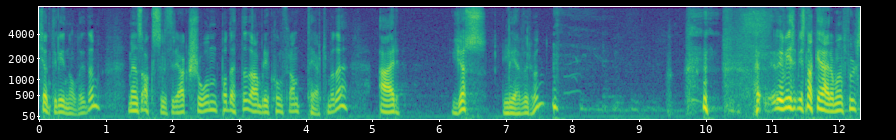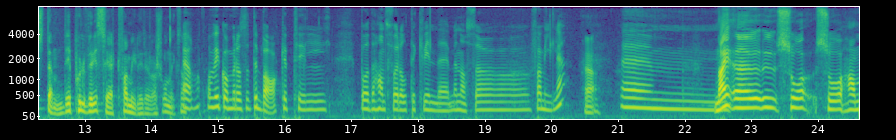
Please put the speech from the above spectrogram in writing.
kjent til innholdet i dem. Mens Aksels reaksjon på dette, da han blir konfrontert med det, er Jøss, lever hun? vi, vi snakker her om en fullstendig pulverisert familierelasjon. ikke sant? Ja, og vi kommer også tilbake til både hans forhold til kvinner, men også familie. Ja. Um, Nei, uh, så, så han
